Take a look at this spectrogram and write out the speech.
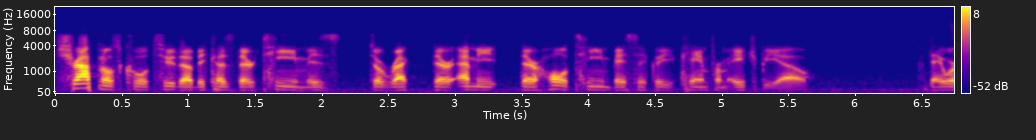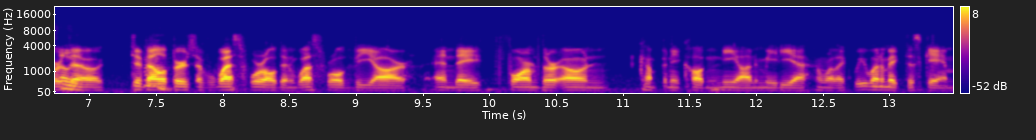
Shrapnel's cool too, though, because their team is direct. Their Emmy, their whole team basically came from HBO. They were oh, the yeah. developers of Westworld and Westworld VR, and they formed their own company called Neon Media, and we're like, we want to make this game.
